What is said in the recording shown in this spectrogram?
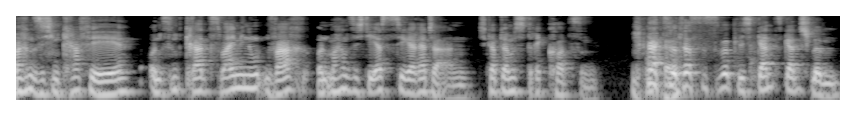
machen sich einen Kaffee und sind gerade zwei Minuten wach und machen sich die erste Zigarette an. Ich glaube, da müsst ihr direkt kotzen. Also das ist wirklich ganz, ganz schlimm.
